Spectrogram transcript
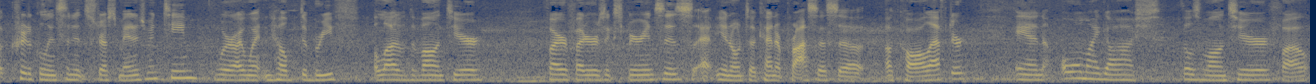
a, critical incident stress management team where I went and helped debrief a lot of the volunteer firefighters' experiences, at, you know, to kind of process a, a call after. And oh my gosh, those volunteer fi-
